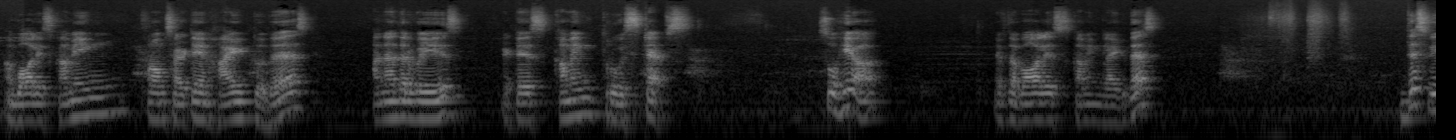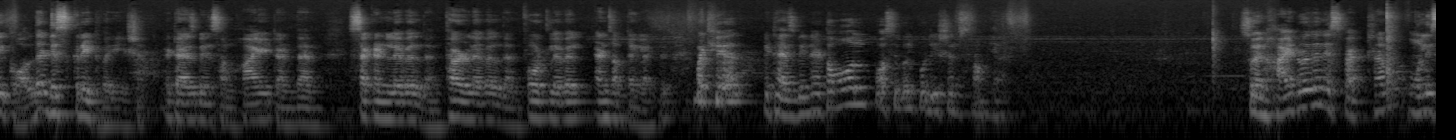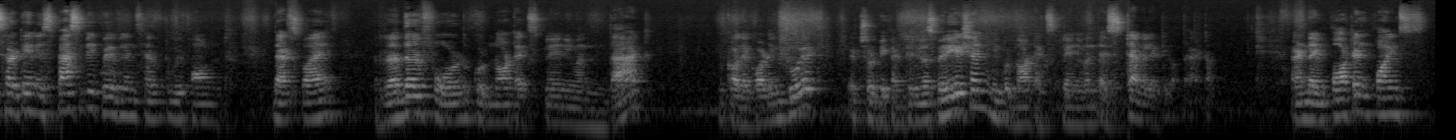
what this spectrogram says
a ball is coming from certain height to this, another way is it is coming through steps. So here, if the ball is coming like this, this we call the discrete variation. It has been some height and then second level, then third level, then fourth level and something like this. But here it has been at all possible positions from here. So in hydrogen spectrum, only certain specific wavelengths have to be found. That's why Rutherford could not explain even that because according to it, it should be continuous variation. He could not explain even the stability of the atom. And the important points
